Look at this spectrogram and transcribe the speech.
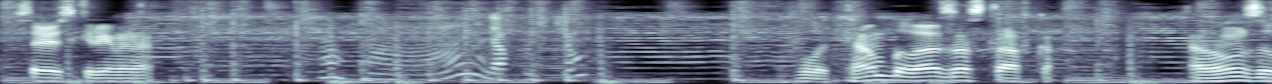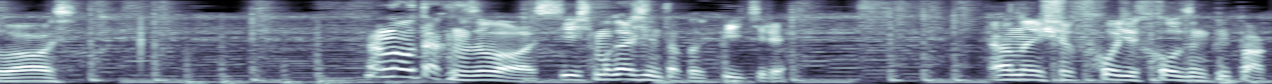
в советские времена. Угу, допустим. Вот, там была заставка. Она называлась... Она вот так называлась. Есть магазин такой в Питере. Она еще входит в холдинг Пипак,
